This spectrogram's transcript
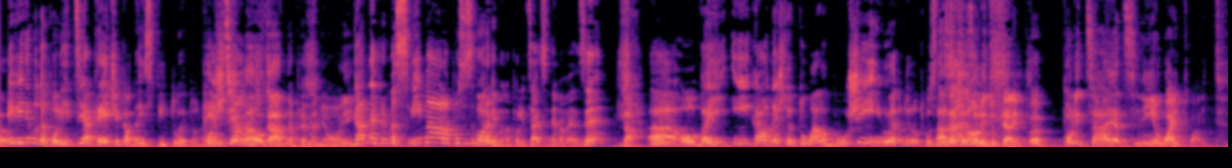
uh, Mi vidimo da policija kreće kao da ispituje tu nešto. policija je malo gadna prema njoj. Gadna je prema svima, ali posle zaboravimo na policajce, nema veze. Da. A, ovaj, I kao nešto je tu malo buši i u jednom trenutku saznamo... Znaš šta su oni tu hteli? Uh, policajac nije white-white.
